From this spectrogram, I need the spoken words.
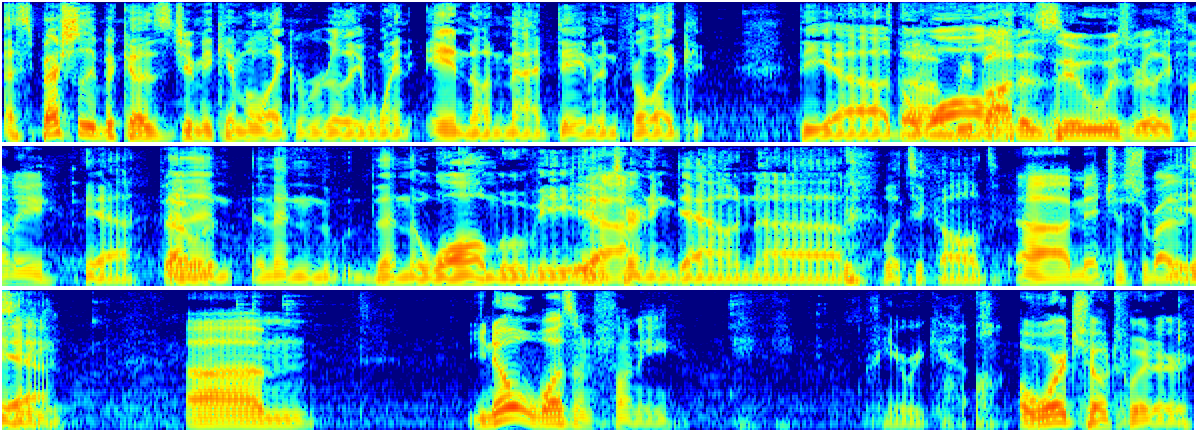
especially because Jimmy Kimmel like really went in on Matt Damon for like the uh, the Uh, wall. We bought a zoo was really funny. yeah, that and then, and then then the wall movie Yeah. and turning down uh, what's it called? Uh, Manchester by the Yeah. Sea. Um, you know it wasn't funny? Here we go. Award show Twitter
